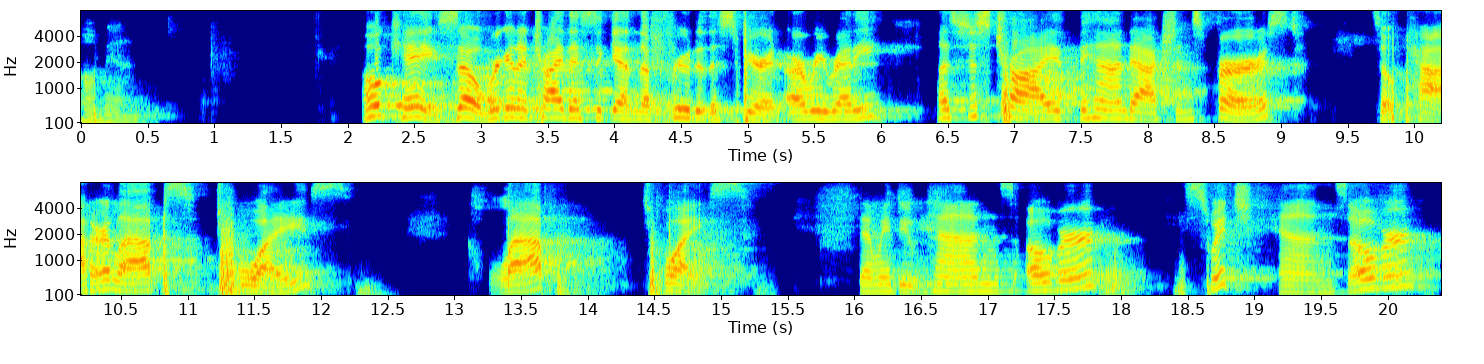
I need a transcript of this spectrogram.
Amen. Okay, so we're going to try this again, the fruit of the spirit. Are we ready? Let's just try the hand actions first. So pat our laps twice, clap twice. Then we do hands over and switch, hands over,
